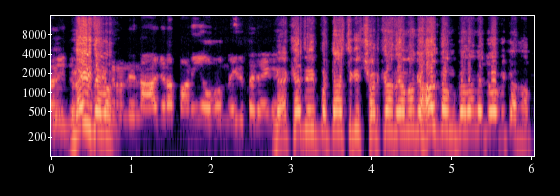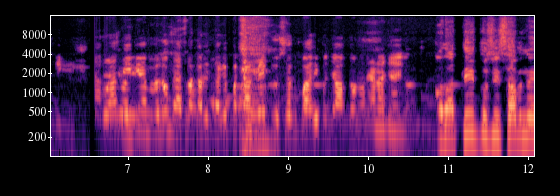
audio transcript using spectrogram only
ਨਹੀਂ ਦੇਵਾਂਗੇ। ਕਰਨ ਦੇ ਨਾਲ ਜਿਹੜਾ ਪਾਣੀ ਉਹ ਨਹੀਂ ਦਿੱਤਾ ਜਾਏਗਾ। ਮੈਂ ਕਿਹਾ ਜੀ ਪ੍ਰੋਟੈਸਟ ਕੀ ਸੜਕਾਂ ਦੇਵਾਂਗੇ ਹਰ ਕੰਮ ਕਰਾਂਗੇ ਜੋ ਵੀ ਕਰਨਾ ਪਊ। ਥੋੜਾ ਪੀਬੀਐਮ ਵੱਲੋਂ ਫੈਸਲਾ ਕਰ ਦਿੱਤਾ ਕਿ 95 ਕਿਊਸਕ ਪਾਣੀ ਪੰਜਾਬ ਦਾ ਹਰਿਆਣਾ ਜਾਏਗਾ। ਰਾਤੀ ਤੁਸੀਂ ਸਭ ਨੇ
